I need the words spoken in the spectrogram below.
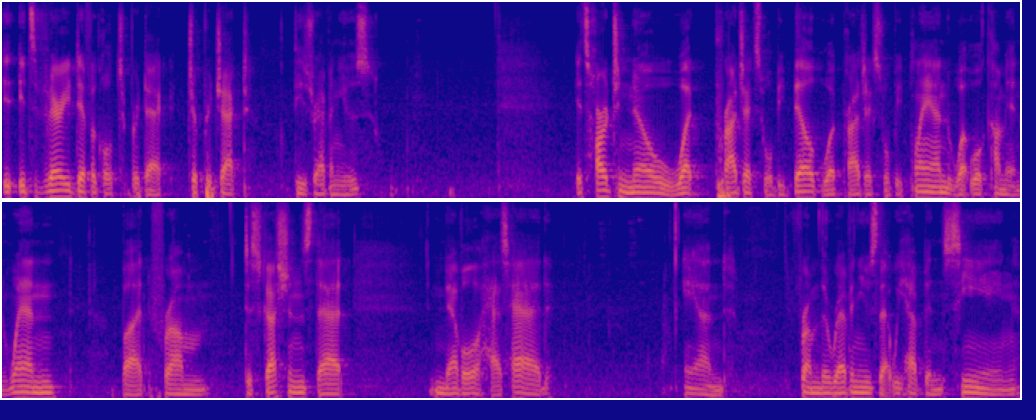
it, it's very difficult to predict to project these revenues. It's hard to know what projects will be built, what projects will be planned, what will come in when, but from discussions that Neville has had and from the revenues that we have been seeing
